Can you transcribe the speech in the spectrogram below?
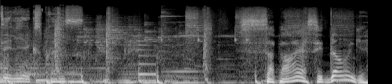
Daily Express. Ça paraît assez dingue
